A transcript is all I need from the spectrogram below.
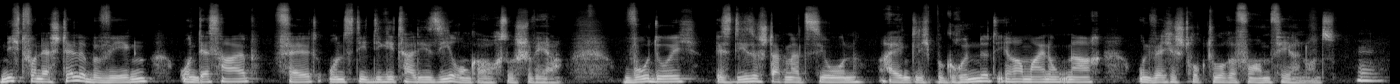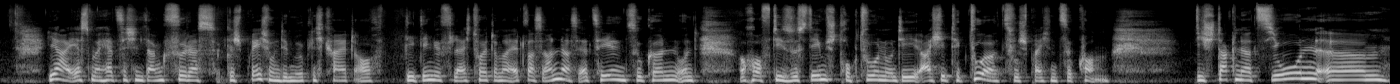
nicht von der Stelle bewegen. Und deshalb fällt uns die Digitalisierung auch so schwer. Wodurch ist diese Stagnation eigentlich begründet, Ihrer Meinung nach? Und welche Strukturreformen fehlen uns? Hm. Ja, erstmal herzlichen Dank für das Gespräch und die Möglichkeit, auch die Dinge vielleicht heute mal etwas anders erzählen zu können und auch auf die Systemstrukturen und die Architektur zu sprechen zu kommen. Die Stagnation, ähm,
